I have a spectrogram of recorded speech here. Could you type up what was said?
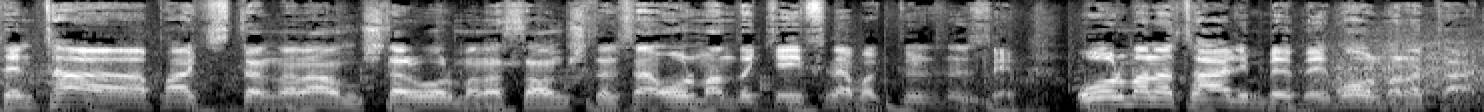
Sen ta Pakistan'dan almışlar ormana salmışlar. Sen ormanda keyfine bak gözünü seveyim. Ormana talim bebeğim ormana talim.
